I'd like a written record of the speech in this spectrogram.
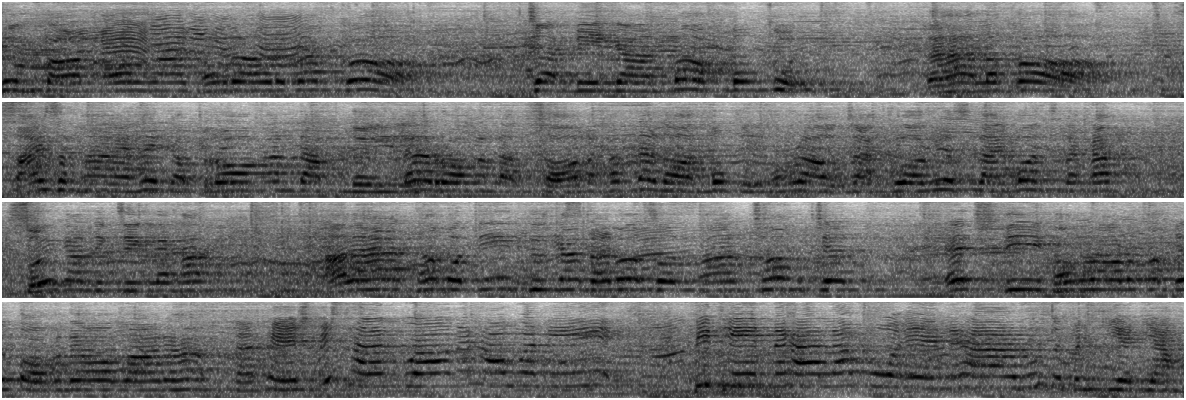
ซึ่งตอนออนไลน์ของเรานะครับก็จะมีการมอบมงกุฎนะฮะแล้วก็สายสะพายให้กับรองอันดับหนึ่งและรองอันดับสองนะครับแน่นอนมงกุฎของเราจาก Glorious Diamonds นะครับสวยงามจริงๆนะครับเอาละฮะทั้งหมดนี้คือการถ่ายทอดสดผ่านช่อง 7 HD ของเรานะครับเดี๋ยวต่อกันในออนไลน์นะฮะ My page is Thailand เกียรติอย่าง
